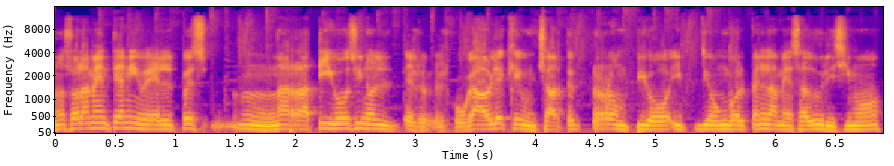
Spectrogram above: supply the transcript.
no solamente a nivel pues narrativo, sino el, jugable que Uncharted rompió y dio un golpe en la mesa durísimo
